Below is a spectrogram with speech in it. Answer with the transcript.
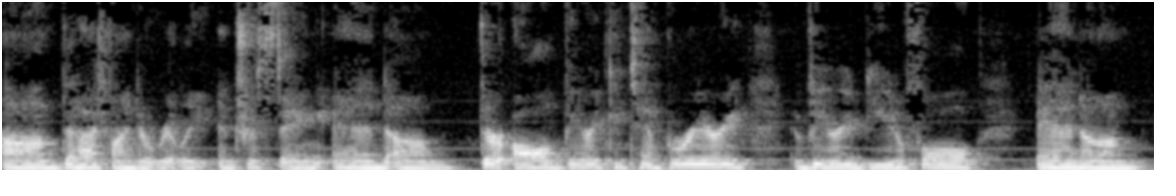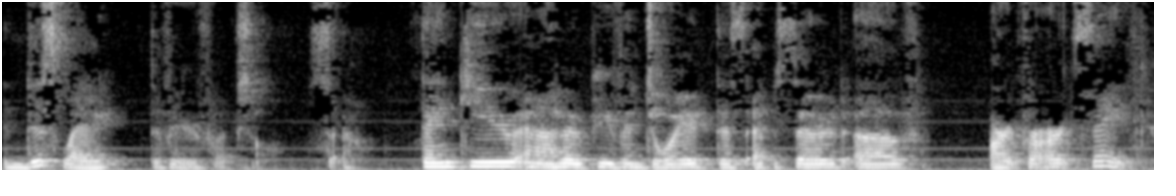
um, that I find are really interesting. And um, they're all very contemporary and very beautiful. And um, in this way, they're very functional. So thank you. And I hope you've enjoyed this episode of Art for Art's Sake.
